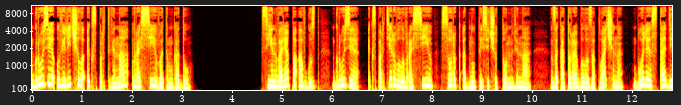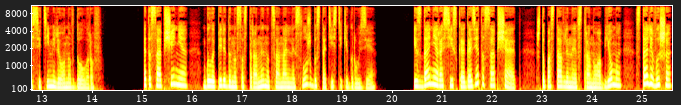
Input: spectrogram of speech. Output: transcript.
Грузия увеличила экспорт вина в Россию в этом году. С января по август Грузия экспортировала в Россию 41 тысячу тонн вина, за которое было заплачено более 110 миллионов долларов. Это сообщение было передано со стороны Национальной службы статистики Грузии. Издание «Российская газета» сообщает, что поставленные в страну объемы стали выше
